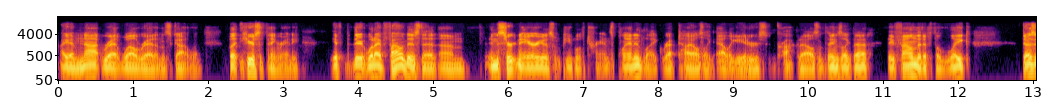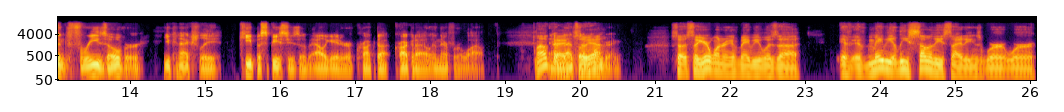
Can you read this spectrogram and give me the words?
I am not read well read on Scotland. But here's the thing, Randy. If there, what I've found is that um, in certain areas when people have transplanted like reptiles, like alligators and crocodiles and things like that, they found that if the lake doesn't freeze over, you can actually keep a species of alligator or crocodile in there for a while. And Okay, that's so what I'm yeah, wondering. so so you're wondering if maybe it was uh, if if maybe at least some of these sightings were were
